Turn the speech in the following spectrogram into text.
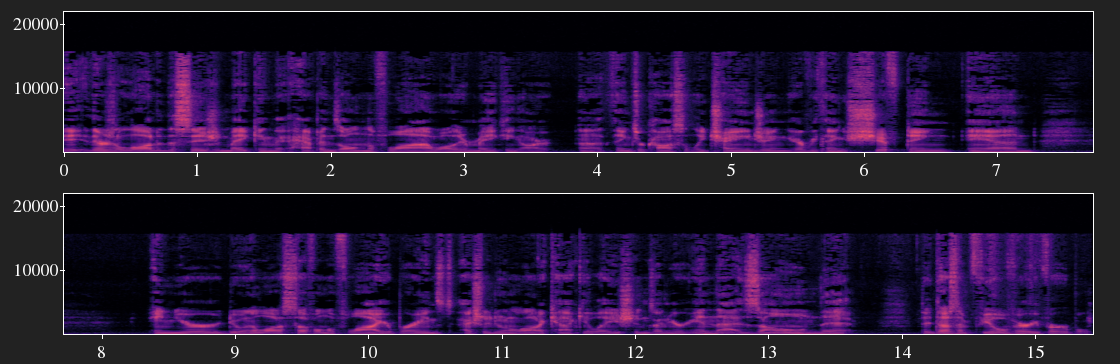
it, there's a lot of decision making that happens on the fly while you're making art. Uh, things are constantly changing, everything's shifting, and and you're doing a lot of stuff on the fly. Your brain's actually doing a lot of calculations, and you're in that zone that that doesn't feel very verbal.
